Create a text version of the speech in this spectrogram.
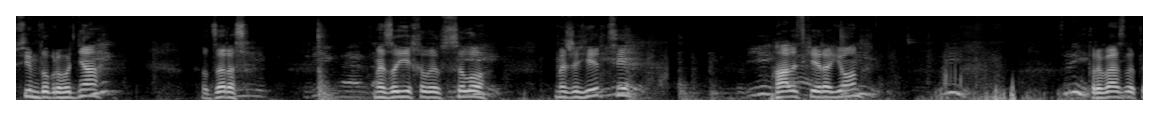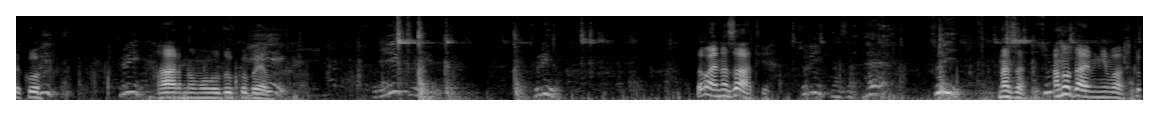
Всім доброго дня. От зараз ми заїхали в село Межигірці, Галицький район. Привезли таку гарну молоду кобилу. Давай назад її. назад. А ну дай мені важко.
